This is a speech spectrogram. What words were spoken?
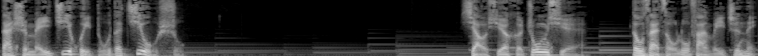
但是没机会读的旧书。小学和中学都在走路范围之内。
